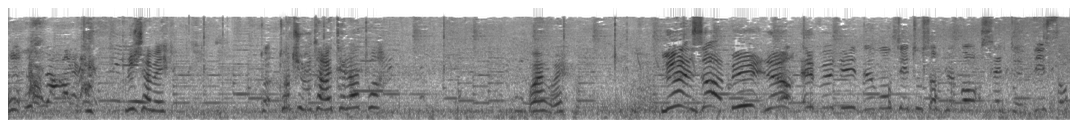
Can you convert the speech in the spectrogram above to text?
On- plus jamais. Toi, toi, tu veux t'arrêter là, toi? Ouais, ouais. Les amis, l'heure est venue de monter tout simplement cette descente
